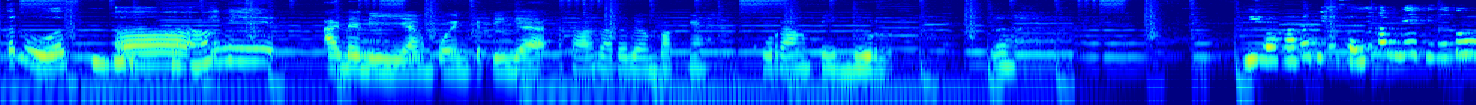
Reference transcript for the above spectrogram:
Terus eh, Heeh. ini ada nih yang poin ketiga salah satu dampaknya kurang tidur. Iya, karena biasanya kan dia kita tuh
